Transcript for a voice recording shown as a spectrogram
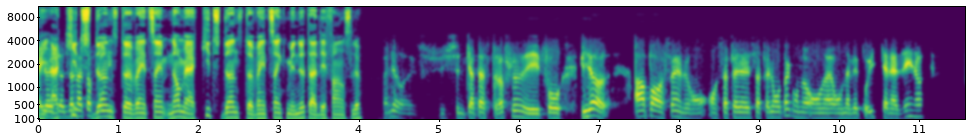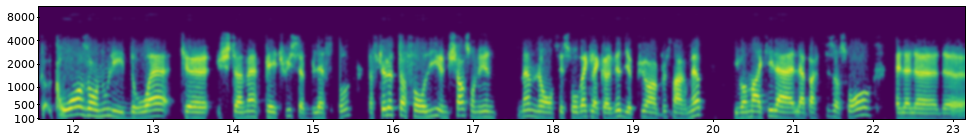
Hey, je- je à le qui tu donnes cette 25... Non, mais à qui tu donnes cette 25 minutes à la défense, là? Ben là, c'est- c'est une catastrophe. Là. Il faut... Puis là, en passant, ça, fait, ça fait longtemps qu'on n'avait on pas eu de. Cro- Croisons-nous les droits que, justement, Petrie se blesse pas. Parce que là, Toffoli, une chance, on a une... Même là, on s'est sauvé avec la COVID, il a pu un peu s'en remettre. Il va manquer la, la partie ce soir. Le- le- de-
